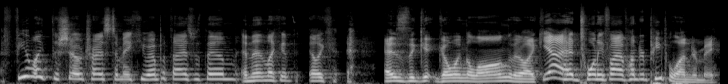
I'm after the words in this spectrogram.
I feel like the show tries to make you empathize with them, and then like like as they get going along, they're like, yeah, I had 2,500 people under me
